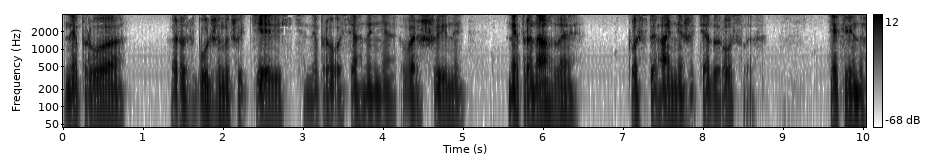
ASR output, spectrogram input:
не про розбуджену чуттєвість, не про осягнення вершини, не про постигання життя дорослих, як він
